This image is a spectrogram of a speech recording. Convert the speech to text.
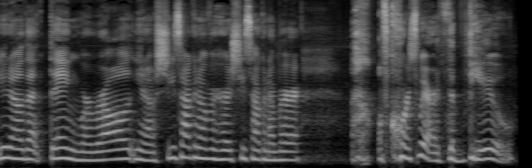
You know, that thing where we're all, you know, she's talking over her, she's talking over her. Of course we are. The view.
